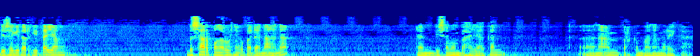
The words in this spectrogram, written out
di sekitar kita yang besar pengaruhnya kepada anak-anak dan bisa membahayakan Eh, naam perkembangan mereka.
